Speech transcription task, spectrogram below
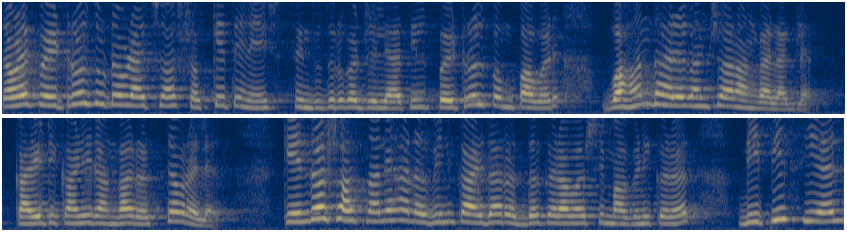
त्यामुळे पेट्रोल तुटवण्याच्या शक्यतेने सिंधुदुर्ग जिल्ह्यातील पेट्रोल पंपावर वाहनधारकांच्या रांगा लागल्यात काही ठिकाणी रांगा रस्त्यावर आल्यात केंद्र शासनाने हा नवीन कायदा रद्द करावाची मागणी करत B P C L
